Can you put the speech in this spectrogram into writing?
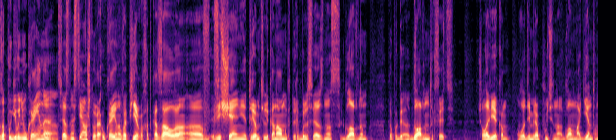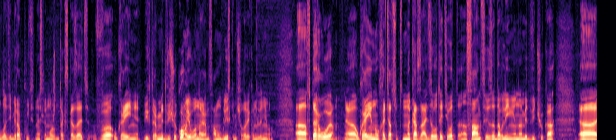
Запугивание Украины связано с тем, что Украина, во-первых, отказала в вещании трем телеканалам, которые были связаны с главным, главным, так сказать, человеком Владимира Путина, главным агентом Владимира Путина, если можно так сказать, в Украине, Виктором Медведчуком, его, наверное, самым близким человеком для него. А, второе. А, Украину хотят, собственно, наказать за вот эти вот а, санкции, за давление на Медведчука. Э,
